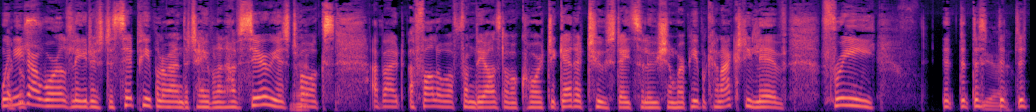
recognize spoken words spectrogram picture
We I need just, our world leaders to sit people around the table and have serious talks yeah. about a follow up from the Oslo Accord to get a two state solution where people can actually live free the, the, yeah. the, the,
